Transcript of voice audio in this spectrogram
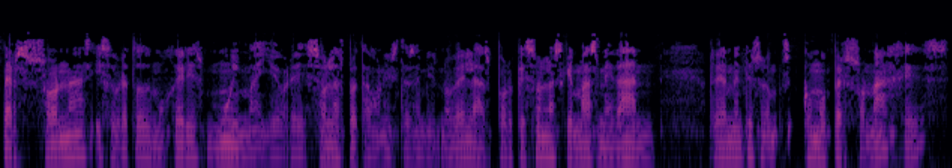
personas y sobre todo mujeres muy mayores. Son las protagonistas de mis novelas porque son las que más me dan. Realmente son, como personajes,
